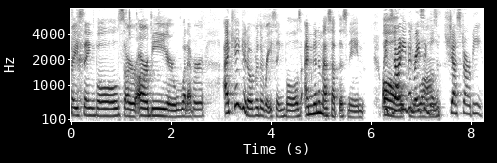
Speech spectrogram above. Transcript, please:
Racing Bulls or RB or whatever. I can't get over the Racing Bulls. I'm gonna mess up this name. It's not even year Racing Bulls, it's just RB.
